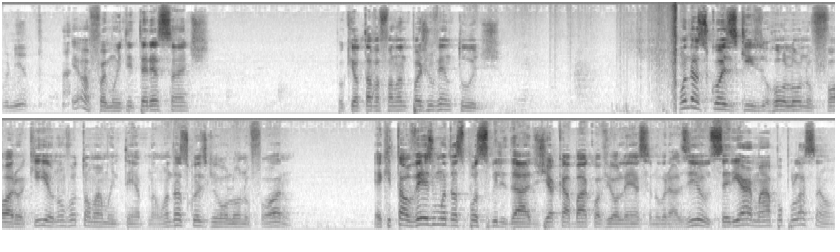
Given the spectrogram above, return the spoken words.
Bonito. E, foi muito interessante. Porque eu estava falando para a juventude. Uma das coisas que rolou no fórum aqui, eu não vou tomar muito tempo, não. Uma das coisas que rolou no fórum é que talvez uma das possibilidades de acabar com a violência no Brasil seria armar a população.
